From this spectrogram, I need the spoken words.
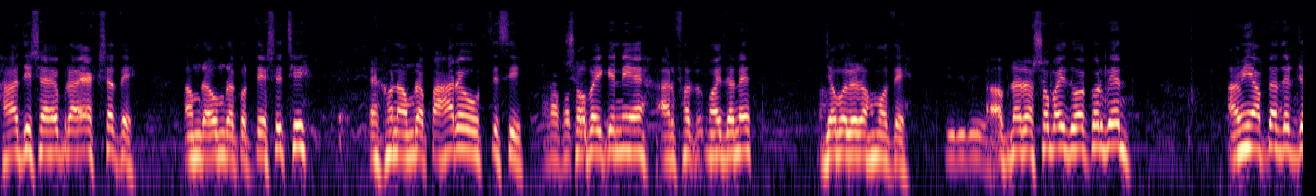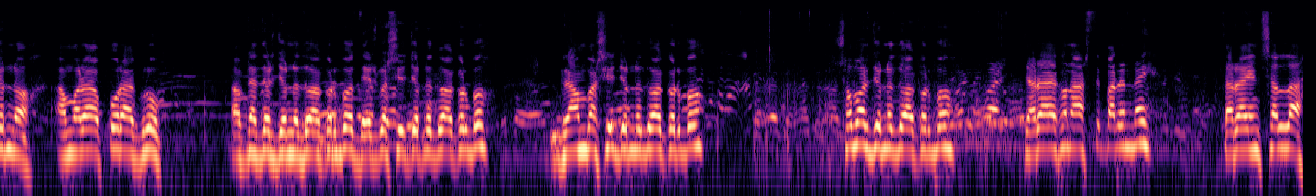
হাজি সাহেবরা একসাথে আমরা উমরা করতে এসেছি। এখন আমরা পাহাড়েও উঠতেছি সবাইকে নিয়ে আরফার ময়দানের জবলের রহমতে। আপনারা সবাই দোয়া করবেন। আমি আপনাদের জন্য আমরা পুরা গ্রুপ আপনাদের জন্য দোয়া করব দেশবাসীর জন্য দোয়া করব গ্রামবাসীর জন্য দোয়া করব। সবার জন্য দোয়া করব। যারা এখন আসতে পারেন নাই, তারা ইনশাল্লাহ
